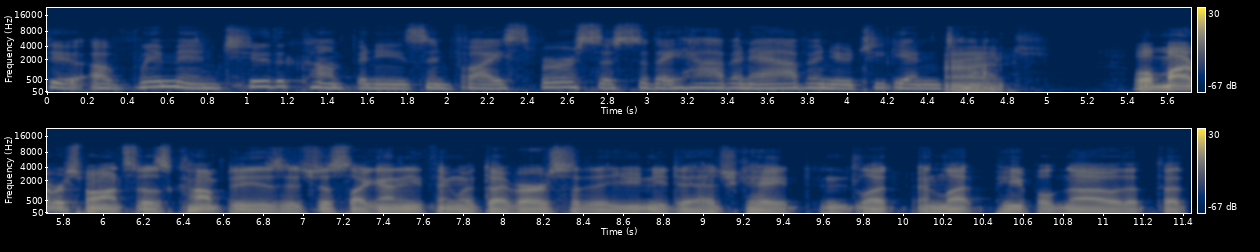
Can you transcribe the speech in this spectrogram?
to of women to the companies and vice versa, so they have an avenue to get in touch. Right. Well, my response to those companies is just like anything with diversity. You need to educate and let and let people know that, that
